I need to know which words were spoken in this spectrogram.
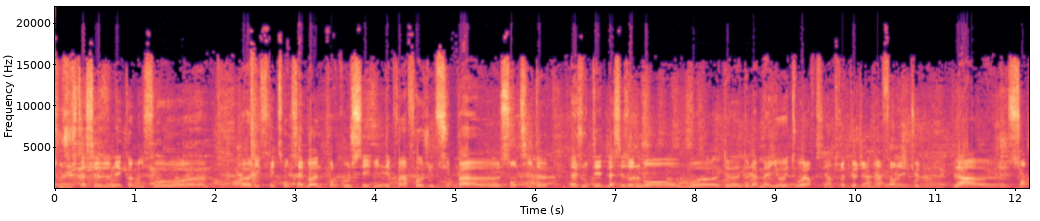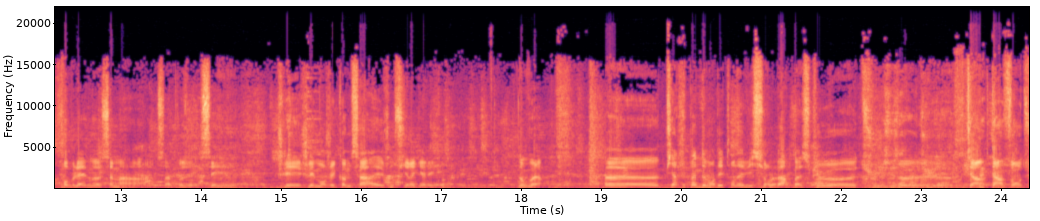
tout, juste assaisonnée comme il faut. les frites sont très bonnes. Pour le coup, c'est l'une des premières fois où je ne me suis pas senti d'ajouter de l'assaisonnement ou de, la maillot et tout, alors que c'est un truc que j'aime bien faire d'habitude. Là, euh, sans problème, ça m'a posé. Je l'ai mangé comme ça et je me suis régalé. Quoi. Donc voilà. Euh, Pierre, je vais pas te demander ton avis sur le bar parce que euh, tu es un, vendu.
